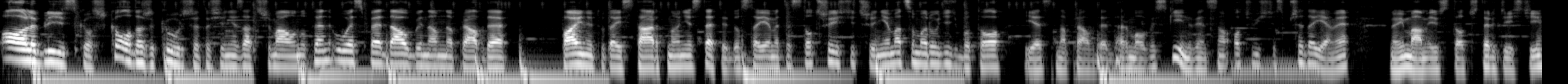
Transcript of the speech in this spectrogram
Ale blisko, szkoda, że kurczę to się nie zatrzymało. No ten USP dałby nam naprawdę fajny tutaj start. No niestety, dostajemy te 133, nie ma co marudzić, bo to jest naprawdę darmowy skin, więc no oczywiście sprzedajemy. No i mamy już 140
